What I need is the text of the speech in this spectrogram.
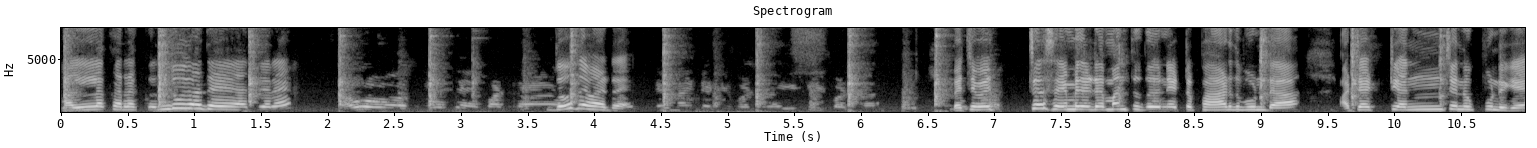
ಮಲ್ಲ ಕರಕ್ ಒಂದು ಅದೇ ಅಜ್ಜರೆ ದೋಸೆ ಮಾಡ್ರೆ. ಬೆಚ್ಚ ಬೆಚ್ಚ ಸೇಮೆದಡೆ ಮಂತದ ನೆಟ್ಟು ಪಾಡ್ದು ಬುಂಡ. ಅಟಟ್ಟಿ ಅಂಚನೆ ಉಪ್ಪುಂಡಿಗೆ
